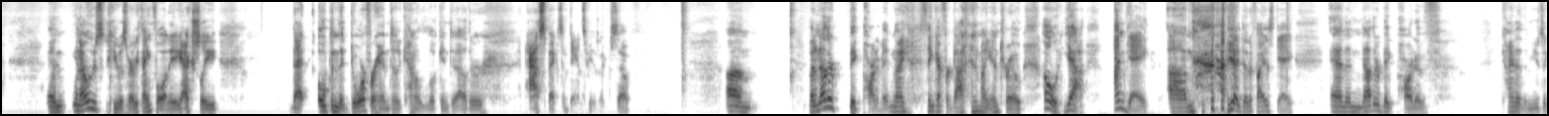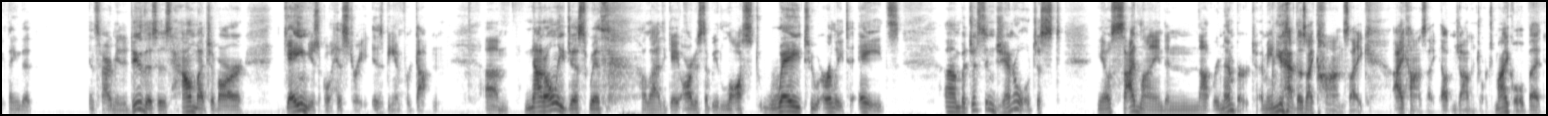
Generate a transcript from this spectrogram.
And you know, he was, he was very thankful, and he actually that opened the door for him to kind of look into other aspects of dance music. So, um, but another big part of it, and I think I forgot in my intro. Oh yeah, I'm gay. Um, I identify as gay, and another big part of kind of the music thing that inspired me to do this is how much of our gay musical history is being forgotten. Um, not only just with a lot of the gay artists that we lost way too early to AIDS, um, but just in general, just you know, sidelined and not remembered. I mean, you have those icons like icons like Elton John and George Michael, but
